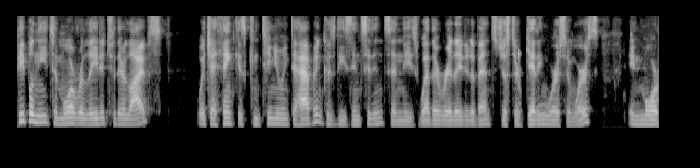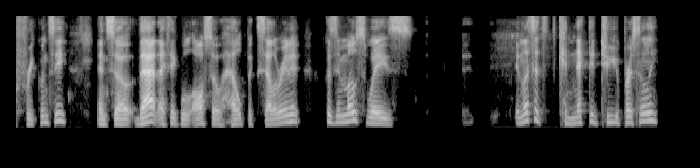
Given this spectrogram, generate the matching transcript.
people need to more relate it to their lives, which I think is continuing to happen because these incidents and these weather related events just are getting worse and worse in more frequency. And so that I think will also help accelerate it because in most ways, unless it's connected to you personally,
